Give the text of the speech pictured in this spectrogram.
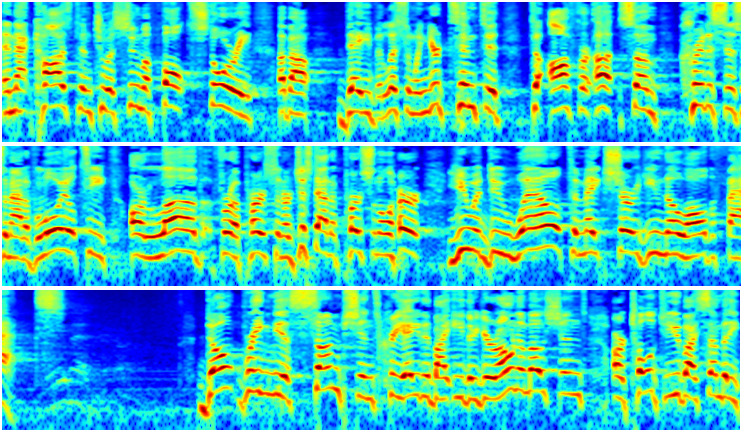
and that caused him to assume a false story about David. Listen, when you're tempted to offer up some criticism out of loyalty or love for a person or just out of personal hurt, you would do well to make sure you know all the facts. Don't bring the assumptions created by either your own emotions or told to you by somebody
